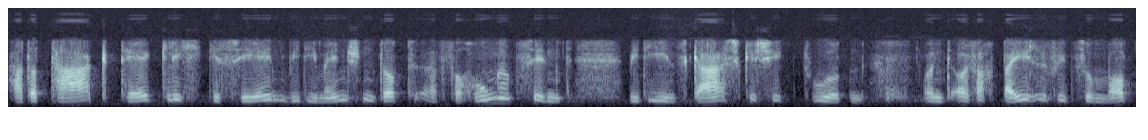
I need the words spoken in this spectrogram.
hat er tagtäglich gesehen, wie die Menschen dort äh, verhungert sind, wie die ins Gas geschickt wurden und einfach Beihilfe zum Mord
